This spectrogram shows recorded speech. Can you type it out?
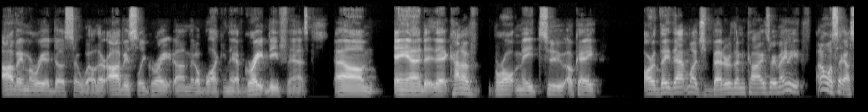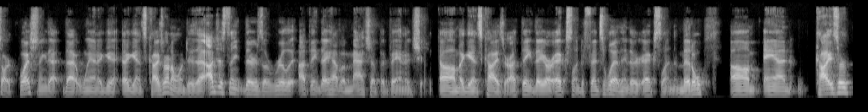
Ave Maria does so well. They're obviously great uh, middle blocking. They have great defense, um, and that kind of brought me to okay are they that much better than Keiser? Maybe I don't want to say I start questioning that that win against, Keiser. I don't want to do that. I just think there's a really I think they have a matchup advantage um, against Keiser. I think they are excellent defensively. I think they're excellent in the middle. Um, and Keiser,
